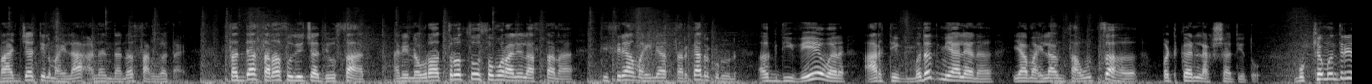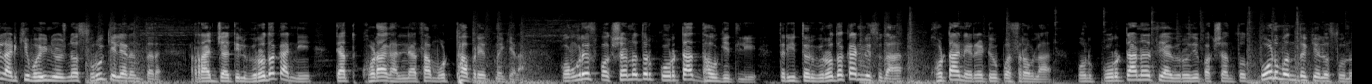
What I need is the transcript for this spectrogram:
राज्यातील महिला आनंदानं सांगत आहे सध्या सणासुदीच्या दिवसात आणि नवरात्रोत्सव समोर आलेला असताना तिसऱ्या महिन्यात सरकारकडून अगदी वेळेवर आर्थिक मदत मिळाल्यानं या महिलांचा उत्साह पटकन लक्षात येतो. मुख्यमंत्री लाडकी बहीण योजना सुरू केल्यानंतर राज्यातील विरोधकांनी त्यात खोडा घालण्याचा मोठा प्रयत्न केला. काँग्रेस पक्षानं तर कोर्टात धाव घेतली तर इतर विरोधकांनी सुद्धा खोटा नेरेटिव्ह पसरवला. पण कोर्टानंच या विरोधी पक्षांचं तोंड बंद केलं असून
